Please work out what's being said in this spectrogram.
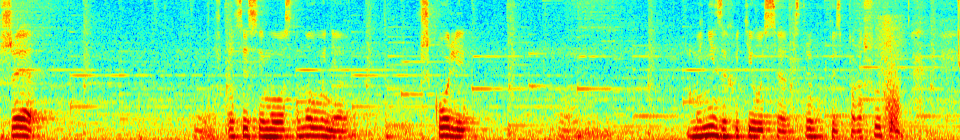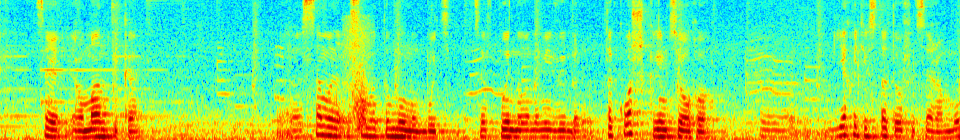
Вже в процесі мого становлення в школі мені захотілося стрибнути з парашутом. Це романтика. Е, Саме, саме тому, мабуть, це вплинуло на мій вибір. Також, крім цього, е, я хотів стати офіцером, бо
